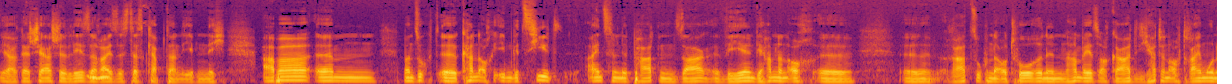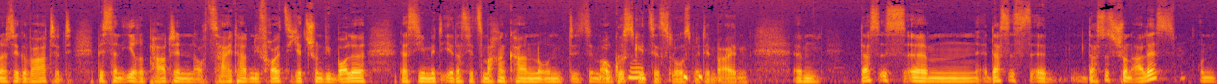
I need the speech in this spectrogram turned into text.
ja, Recherche, Lesereise mhm. ist, das klappt dann eben nicht. Aber ähm, man sucht, äh, kann auch eben gezielt einzelne Paten sagen, wählen. Wir haben dann auch äh, äh, ratsuchende Autorinnen, haben wir jetzt auch gerade, die hat dann auch drei Monate gewartet, bis dann ihre Patin auch Zeit hatten. Die freut sich jetzt schon wie Bolle, dass sie mit ihr das jetzt machen kann und im August cool. geht's jetzt los mit den beiden. Ähm, das ist, ähm, das ist, äh, das ist schon alles und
